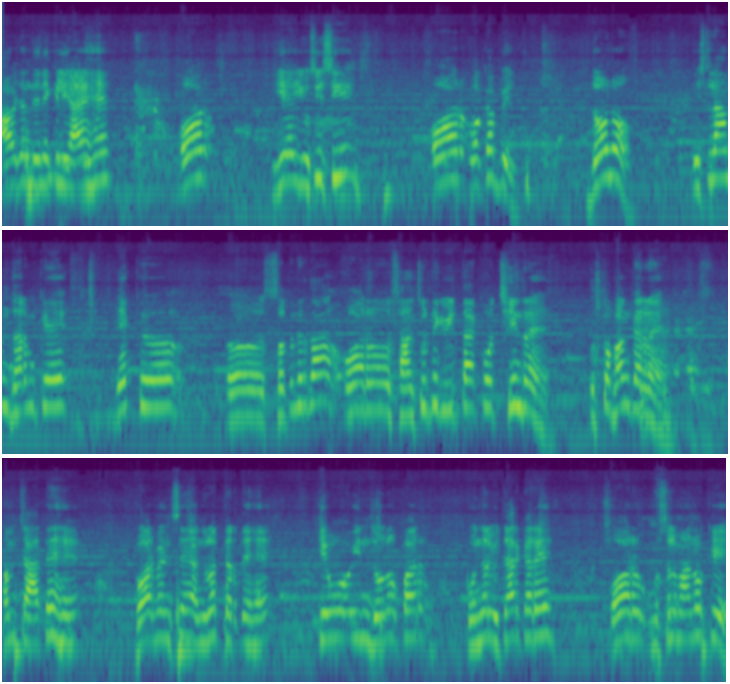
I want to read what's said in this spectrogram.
आवेदन देने के लिए आए हैं। और ये यूसीसी और वकफ बिल दोनों इस्लाम धर्म के एक स्वतंत्रता और सांस्कृतिक विविधता को छीन रहे हैं, उसको भंग कर रहे हैं। हम चाहते हैं, गवर्नमेंट से अनुरोध करते हैं कि वो इन दोनों पर पुनर्विचार करे और मुसलमानों के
